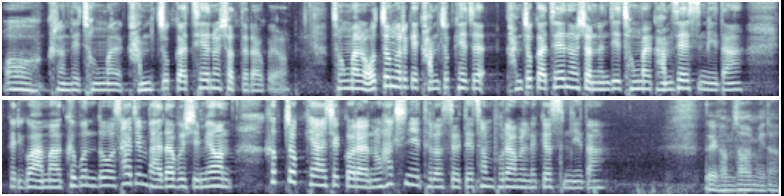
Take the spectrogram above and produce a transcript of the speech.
어 그런데 정말 감쪽같이 해놓으셨더라고요. 정말 어쩜 그렇게 감쪽해 감쪽같이 해놓으셨는지 정말 감사했습니다. 그리고 아마 그분도 사진 받아보시면 흡족해 하실 거라는 확신이 들었을 때 참 보람을 느꼈습니다. 네, 감사합니다.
